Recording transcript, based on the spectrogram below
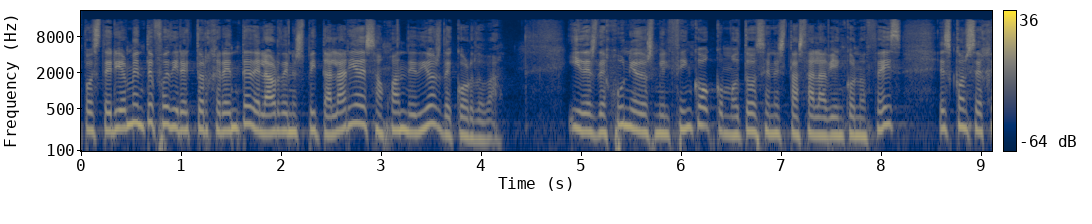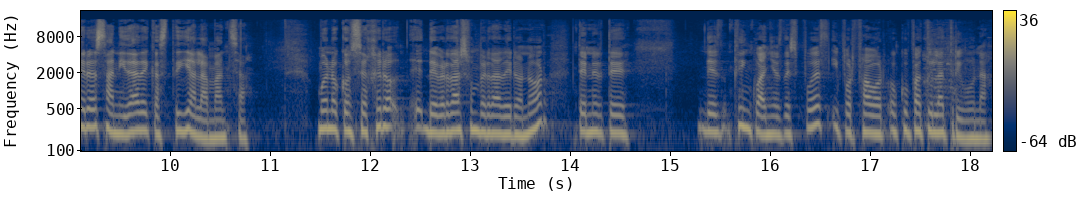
Posteriormente fue director gerente de la Orden Hospitalaria de San Juan de Dios de Córdoba. Y desde junio de 2005, como todos en esta sala bien conocéis, es consejero de Sanidad de Castilla-La Mancha. Bueno, consejero, eh, de verdad es un verdadero honor tenerte cinco años después y por favor, ocupa tú la tribuna.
